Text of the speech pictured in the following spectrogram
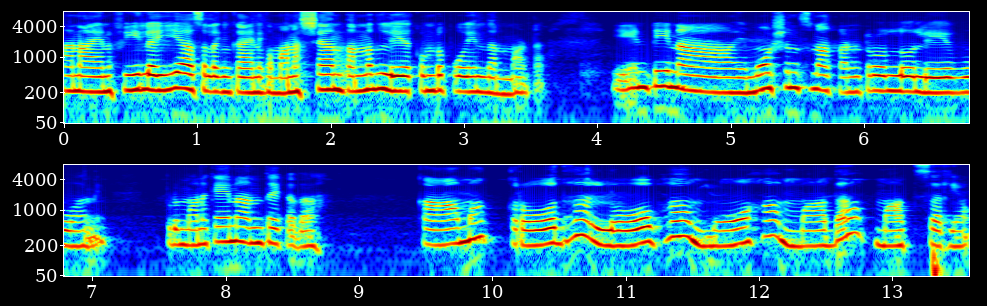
అని ఆయన ఫీల్ అయ్యి అసలు ఇంకా ఆయనకు మనశ్శాంతి అన్నది లేకుండా పోయిందనమాట ఏంటి నా ఎమోషన్స్ నా కంట్రోల్లో లేవు అని. ఇప్పుడు మనకైనా అంతే కదా. కామ క్రోధ లోభ మోహ మద మాత్సర్యం.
